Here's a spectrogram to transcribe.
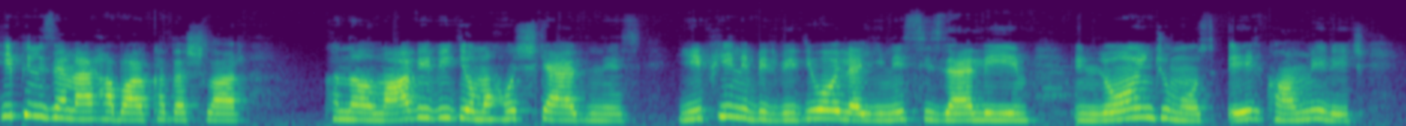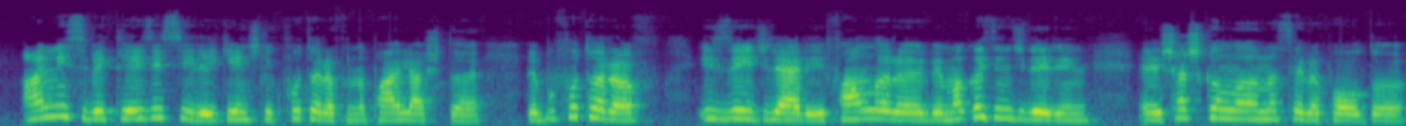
Hepinize merhaba arkadaşlar. Kanalıma ve videoma hoş geldiniz. Yepyeni bir videoyla yine sizlerleyim. Ünlü oyuncumuz Erkan Meriç annesi ve teyzesiyle gençlik fotoğrafını paylaştı ve bu fotoğraf izleyicileri, fanları ve magazincilerin e, şaşkınlığına sebep oldu.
